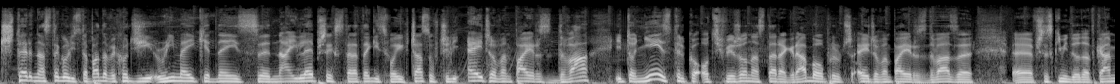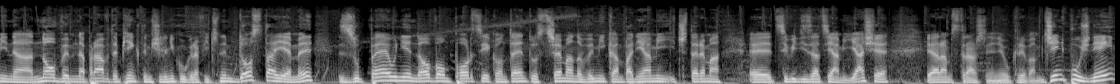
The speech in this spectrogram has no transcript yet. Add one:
14 listopada wychodzi remake jednej z najlepszych strategii swoich czasów, czyli Age of Empires 2 i to nie jest tylko odświeżona stara gra, bo oprócz Age of Empires 2 ze e, wszystkimi dodatkami na nowym, naprawdę pięknym silniku graficznym dostajemy zupełnie nową porcję kontentu z trzema nowymi kampaniami i czterema e, cywilizacjami. Ja się jaram strasznie, nie ukrywam. Dzień później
